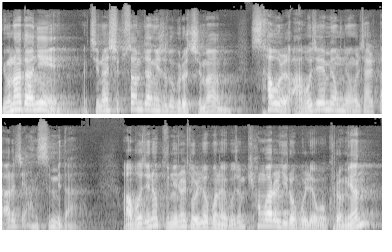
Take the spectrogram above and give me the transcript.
요나단이 지난 13장에서도 그렇지만 사울 아버지의 명령을 잘 따르지 않습니다. 아버지는 군인을 돌려보내고 좀 평화를 이뤄보려고 그러면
